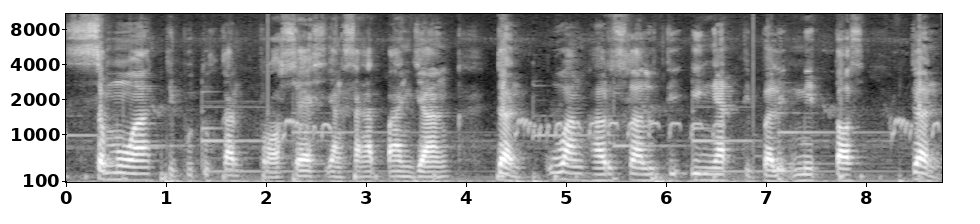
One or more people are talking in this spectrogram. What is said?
Semua dibutuhkan proses yang sangat panjang dan uang harus selalu diingat di balik mitos dan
